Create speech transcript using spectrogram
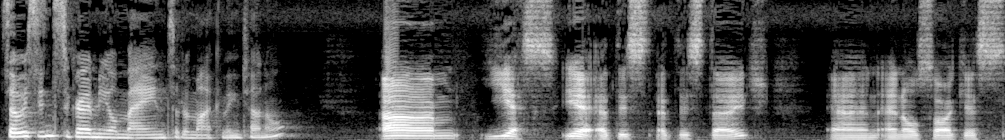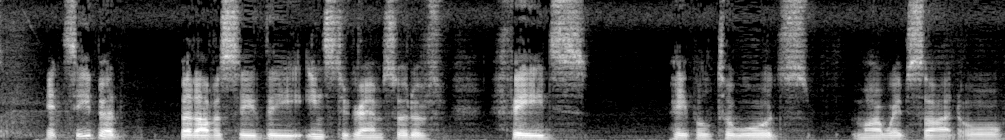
so is Instagram your main sort of marketing channel? Um, yes, yeah, at this at this stage, and and also I guess Etsy, but but obviously the Instagram sort of feeds people towards my website or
